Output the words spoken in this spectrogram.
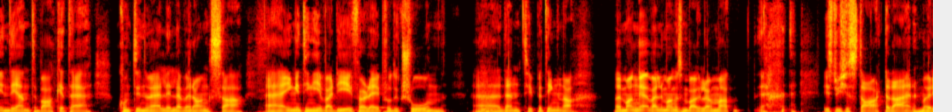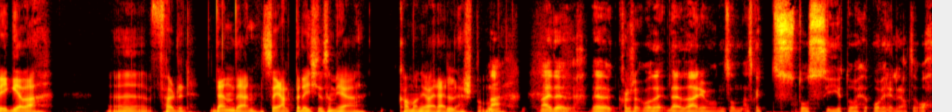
inn igjen tilbake til kontinuerlige leveranser. Eh, ingenting gir verdi før det er i produksjon. Eh, mm. Den type ting, da. Det er mange, veldig mange som bare glemmer at hvis du ikke starter der med å rigge deg eh, for den delen, så hjelper det ikke så mye hva man gjør ellers. på en måte. Nei, nei det, det, kanskje, og det, det, der er jo en sånn Jeg skal ikke stå syt over heller at åh,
